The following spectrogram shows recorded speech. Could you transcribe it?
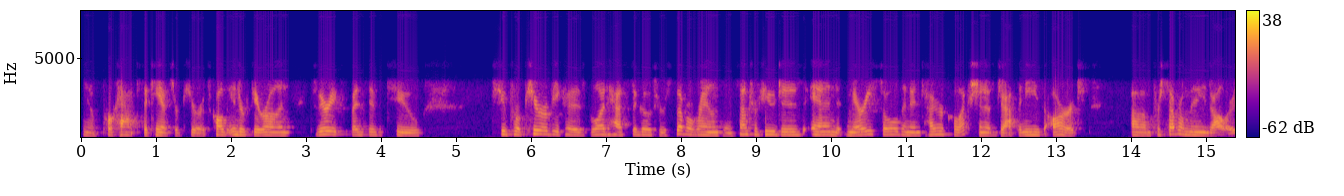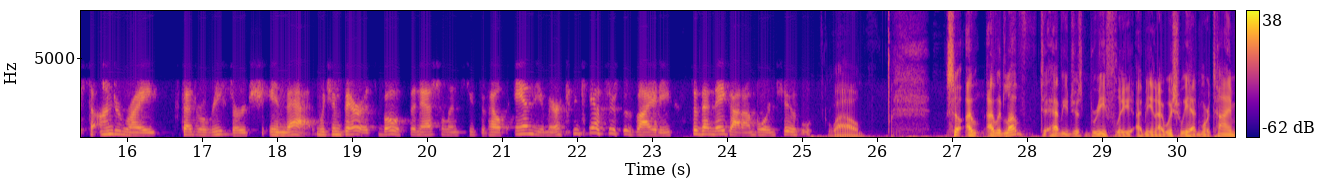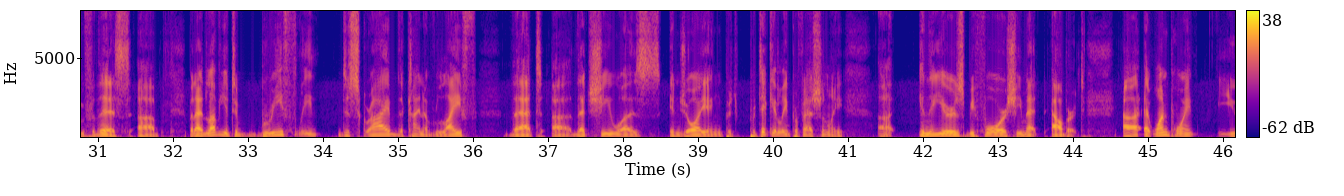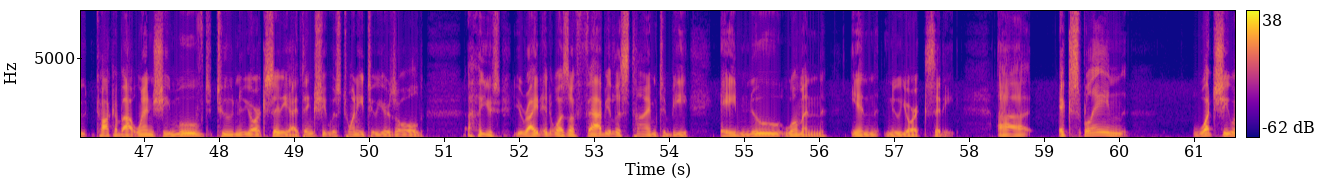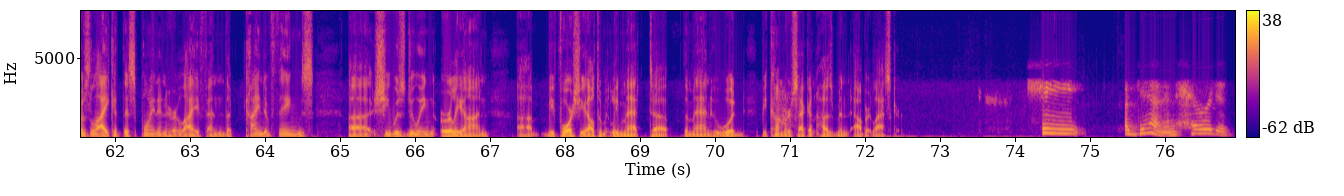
you know, perhaps a cancer cure. It's called interferon. It's very expensive to to procure because blood has to go through several rounds and centrifuges. And Mary sold an entire collection of Japanese art um, for several million dollars to underwrite federal research in that, which embarrassed both the National Institutes of Health and the American Cancer Society. So then they got on board too. Wow. So I, I would love to have you just briefly. I mean, I wish we had more time for this, uh, but I'd love you to briefly describe the kind of life that uh, that she was enjoying, particularly professionally, uh, in the years before she met Albert. Uh, at one point, you talk about when she moved to New York City. I think she was 22 years old. You you write it was a fabulous time to be a new woman in New York City. Uh, explain what she was like at this point in her life and the kind of things uh, she was doing early on uh, before she ultimately met uh, the man who would become her second husband, Albert Lasker. She again inherited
